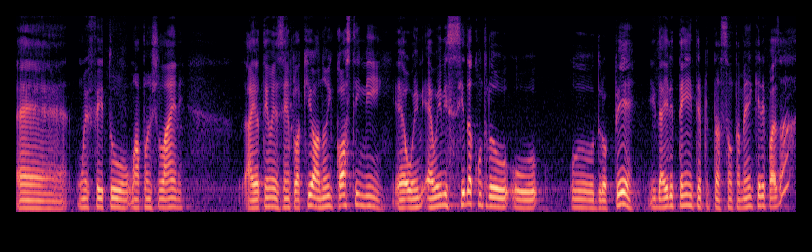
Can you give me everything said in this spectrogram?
é, um efeito, uma punchline. Aí eu tenho um exemplo aqui, ó, não encosta em mim. É o, é o MC da contra o, o, o Dropê, e daí ele tem a interpretação também que ele faz, ah,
